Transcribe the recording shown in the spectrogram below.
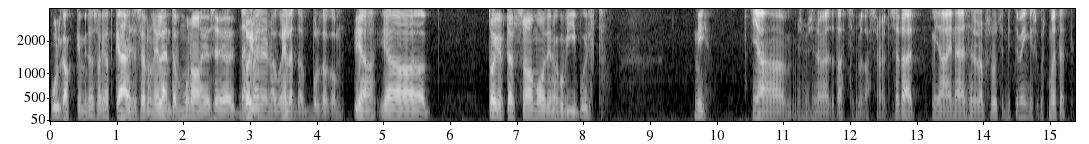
pulgake, mida sa hoiad käes ja seal on helendav muna ja see näeb toimib välja nagu helendav pulgakomm. ja, ja toimib täpselt samamoodi nagu viipult. nii, ja mis ma sinna öelda tahtsin, ma tahtsin öelda seda, et mina ei näe sellel absoluutselt mitte mingisugust mõtet.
